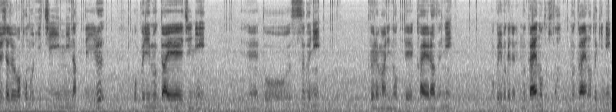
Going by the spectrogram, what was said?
駐車場が混む一因になっている送り迎え時にえー、っとすぐに車に乗って帰らずに送り迎えじゃない迎えの時か。迎えの時に、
